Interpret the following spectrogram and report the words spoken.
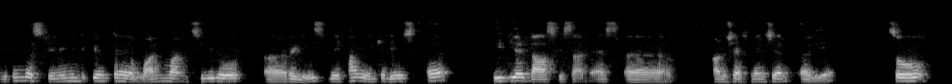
within the streaming indicator 110 release, we have introduced a ETL task wizard as Anusha has mentioned earlier. So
